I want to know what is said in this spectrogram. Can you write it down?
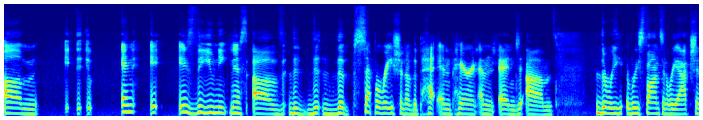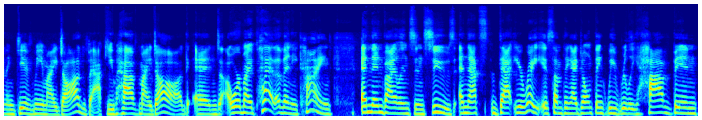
Um, it, it, and it is the uniqueness of the, the, the separation of the pet and parent and and um the re- response and reaction and give me my dog back. You have my dog and, or my pet of any kind. And then violence ensues. And that's, that you're right is something I don't think we really have been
